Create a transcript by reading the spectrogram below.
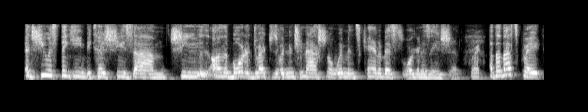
And she was thinking because she's um she on the board of directors of an international women's cannabis organization. Right. I thought that's great.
